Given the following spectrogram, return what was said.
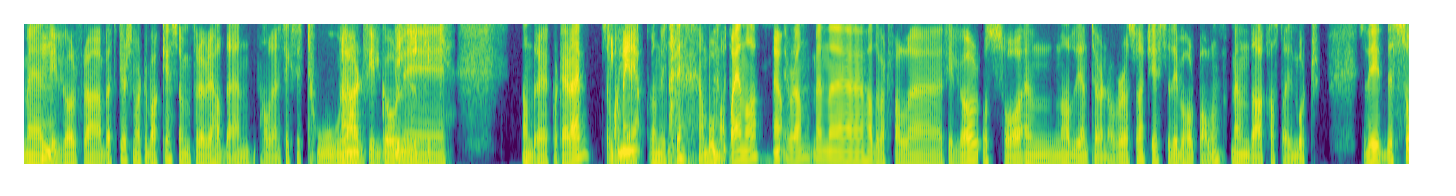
Med et Mm. field goal fra Butker, som var tilbake. Som for øvrig hadde en, hadde vel en 62 Ja, yard field goal i andre kvarter der. Som var helt vanvittig. Han bomma på en òg, Ja. gjorde han. Men uh, hadde i hvert fall uh, field goal. Og så en, hadde de en turnover også, Chiefs, så de beholdt ballen. Men da kasta de den bort. Så de, det så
